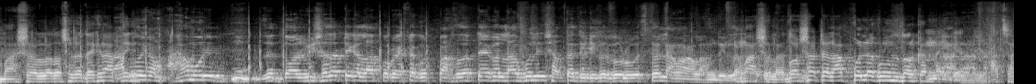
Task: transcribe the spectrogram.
মাশাআল্লাহ দর্শকরা দেখেন আপনি আহামরি যে দশ বিশ হাজার টাকা লাভ করব একটা গরু পাঁচ হাজার টাকা লাভ হলে সপ্তাহে দুটি করে গরু বেচতে হলে আমার আলহামদুলিল্লাহ মাশাআল্লাহ দশ হাজার টাকা লাভ করলে কোনো দরকার নাই। আচ্ছা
